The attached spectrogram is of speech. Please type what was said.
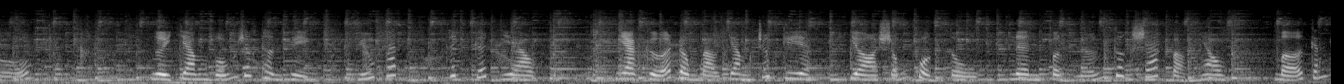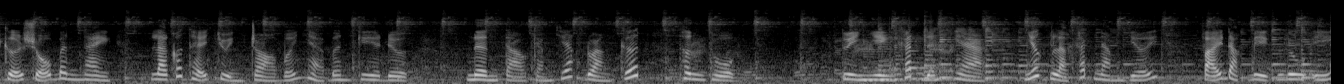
gỗ. Người chăm vốn rất thân thiện, hiếu khách, thích kết giao. Nhà cửa đồng bào chăm trước kia do sống quần tụ nên phần lớn cất sát vào nhau. Mở cánh cửa sổ bên này là có thể chuyện trò với nhà bên kia được, nên tạo cảm giác đoàn kết, thân thuộc. Tuy nhiên khách đến nhà, nhất là khách nam giới, phải đặc biệt lưu ý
